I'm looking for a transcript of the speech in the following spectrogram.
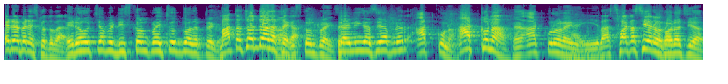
এটা প্রাইস কত ভাই? এটা হচ্ছে আপনার ডিসকাউন্ট প্রাইস চোদ্দ হাজার টাকা। মাত্র চোদ্দ হাজার টাকা। ডিসকাউন্ট প্রাইস ডাইনিং আছে আপনার আট কোনা। আট কোনা? হ্যাঁ আট কোনা এবার ছয়টা চেয়ার হবে। ছয়টা চেয়ার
